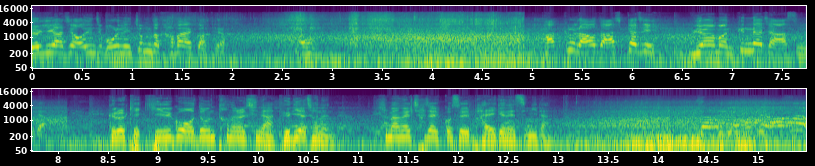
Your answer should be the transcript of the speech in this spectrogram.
여기가 아직 어딘지 모르니 좀 더 가봐야 할 것 같아요. 어. 밖으로 나와도 아직까지 위험은 끝나지 않았습니다. 그렇게 길고 어두운 터널을 지나 드디어 저는 희망을 찾을 곳을 발견했습니다. 자, 드디어 밖에 나왔어요.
